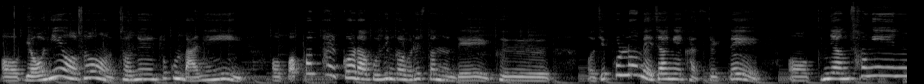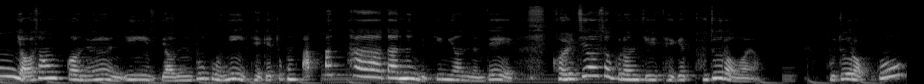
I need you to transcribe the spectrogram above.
어, 면이어서 저는 조금 많이 어, 뻣뻣할 거라고 생각을 했었는데 그 어지 폴로 매장에 갔을 때 어, 그냥 성인 여성 거는 이 면 부분이 되게 조금 빳빳하다는 느낌이었는데 걸지어서 그런지 되게 부드러워요. 부드럽고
